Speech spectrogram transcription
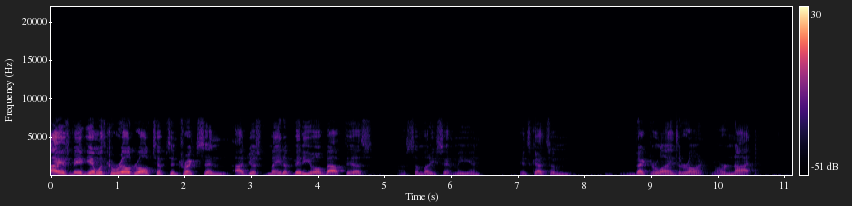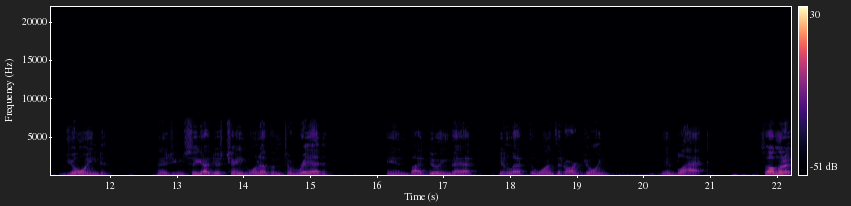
Hi, it's me again with CorelDRAW tips and tricks, and I just made a video about this. Uh, somebody sent me, and it's got some vector lines that aren't are not joined. And as you can see, I just changed one of them to red, and by doing that, it left the ones that aren't joined in black. So I'm gonna,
